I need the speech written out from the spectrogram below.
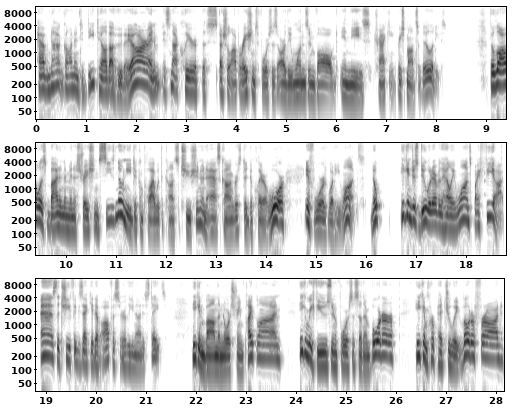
have not gone into detail about who they are, and it's not clear if the Special Operations Forces are the ones involved in these tracking responsibilities. The lawless Biden administration sees no need to comply with the Constitution and ask Congress to declare war if war is what he wants. Nope. He can just do whatever the hell he wants by fiat as the chief executive officer of the United States. He can bomb the Nord Stream pipeline. He can refuse to enforce the southern border. He can perpetuate voter fraud,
